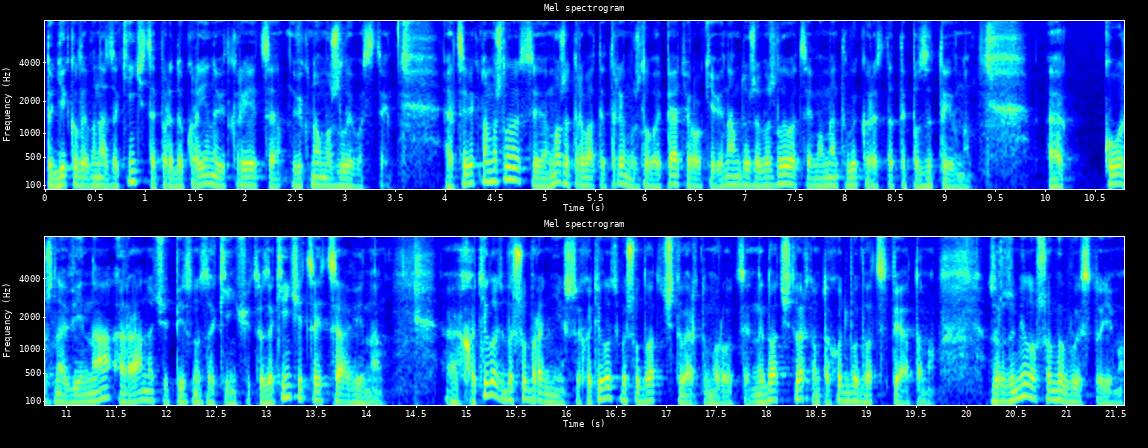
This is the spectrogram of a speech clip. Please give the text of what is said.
тоді, коли вона закінчиться, перед Україною відкриється вікно можливостей. Е, Це вікно можливостей може тривати 3, можливо, 5 років, і нам дуже важливо цей момент використати позитивно. Кожна війна рано чи пізно закінчується. Закінчиться і ця війна. Е, Хотілося б, щоб раніше, хотілося б, щоб у 24-му році, не 24-му, то хоч би в 25-му. Зрозуміло, що ми вистоїмо,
